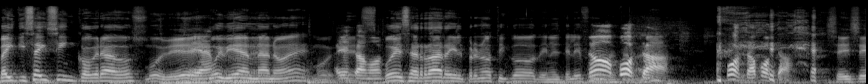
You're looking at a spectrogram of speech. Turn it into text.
26,5 grados. Muy bien. Muy bien, Nano, ¿eh? Muy Ahí estamos. Puedes cerrar el pronóstico en el teléfono. No, posta. Posta, posta. sí, sí,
